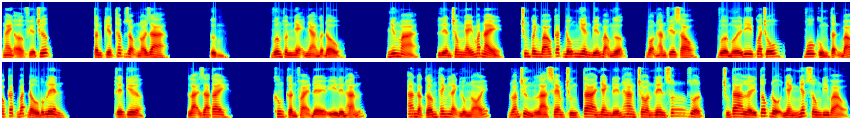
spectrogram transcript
Ngay ở phía trước, Tần Kiệt thấp giọng nói ra. Ừm. Vương Thuần nhẹ nhàng gật đầu. Nhưng mà, liền trong nháy mắt này, chung quanh báo cắt đống nhiên biến bạo ngược, bọn hắn phía sau, vừa mới đi qua chỗ, vô cùng tận báo cắt bắt đầu bốc lên. Tên kia, lại ra tay. Không cần phải để ý đến hắn. An đặc âm thanh lạnh lùng nói, đoán chừng là xem chúng ta nhanh đến hang tròn nên sốt ruột, chúng ta lấy tốc độ nhanh nhất xông đi vào,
